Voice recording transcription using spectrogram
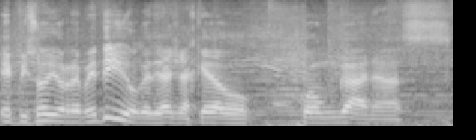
episodio repetido que te hayas quedado con ganas.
